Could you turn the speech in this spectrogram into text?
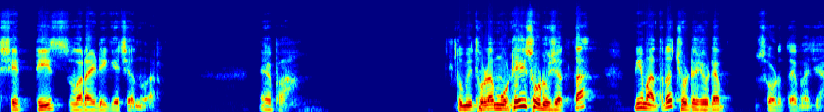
शेट्टीज व्हरायटी किचनवर हे पहा. तुम्ही थोडं मोठेही सोडू शकता. मी मात्र छोट्या छोट्या सोडतोय भज्या.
